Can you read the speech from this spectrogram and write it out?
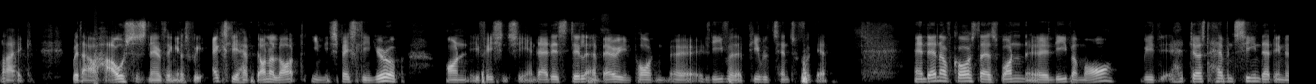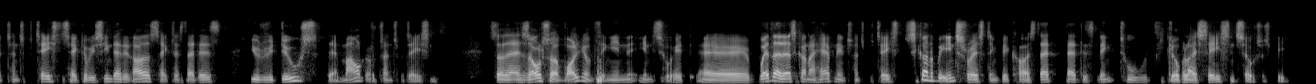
like with our houses and everything else. We actually have done a lot in especially in europe on efficiency and that is still a very important uh, lever that people tend to forget. And then of course there's one uh, lever more. We just haven't seen that in the transportation sector. We've seen that in other sectors. That is you reduce the amount of transportation so there's also a volume thing in, into it. Uh, whether that's going to happen in transportation, it's going to be interesting because that, that is linked to the globalization, so to speak.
